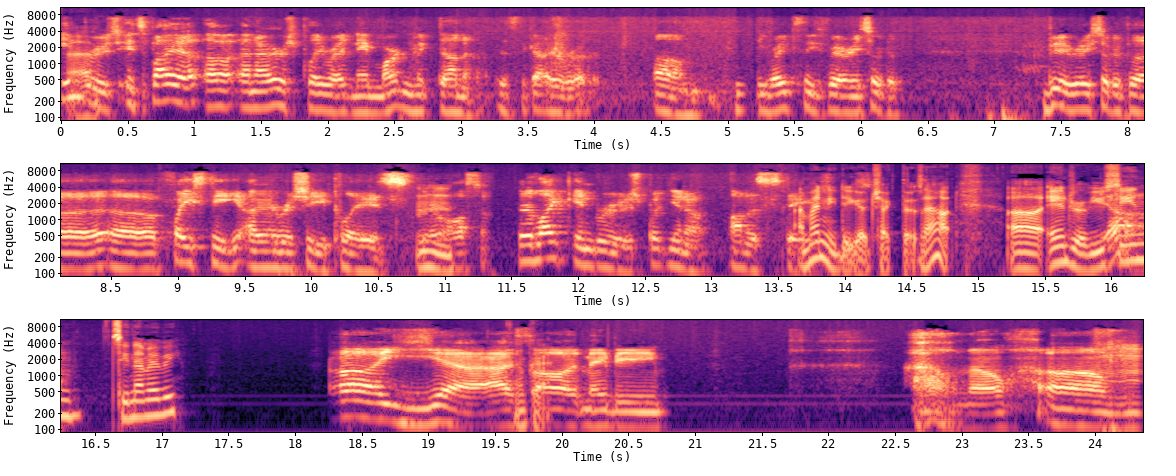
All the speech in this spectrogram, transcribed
In Uh, Bruges, it's by a, a, an Irish playwright named Martin McDonagh. Is the guy who wrote it. Um, he writes these very sort of very sort of uh, uh, feisty Irishy plays. They're awesome. They're like In Bruges, but you know, on a stage. Mm-hmm. I might need to go check those out. Uh, Andrew, have you Yeah. seen seen that movie? Uh, yeah. I saw it maybe. I don't know. Um,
